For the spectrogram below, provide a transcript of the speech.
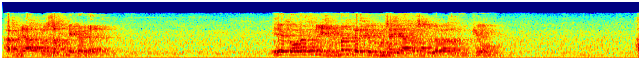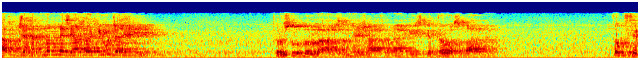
اپنے آپ کو زخمی کر ڈالا۔ ایک عورت نے ہمت کر کے پوچھا، یا رسول اللہ علیہ وسلم، کیوں؟ ہم جہنم میں زیادہ کیوں جائیں گے؟ تو رسول اللہ علیہ وسلم نے اشارہ فرمایا کہ اس کے دو اسباب ہیں۔ تو پھر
